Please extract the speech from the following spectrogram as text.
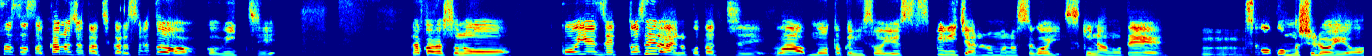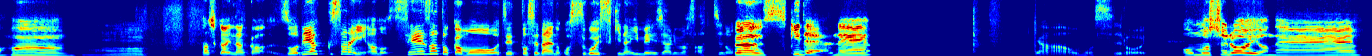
そうそうそう、彼女たちからすると、こう、ウィッチ？だから、その、こういう Z 世代の子たちは、もう特にそういうスピリチュアルのものすごい好きなので、うんうんうんすごく面白いよ。うん。うん。確かになんかゾディアックサインあの星座とかも Z 世代の子すごい好きなイメージありますあっちの。いうん、好きだよね。やー面白い。面白いよね。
